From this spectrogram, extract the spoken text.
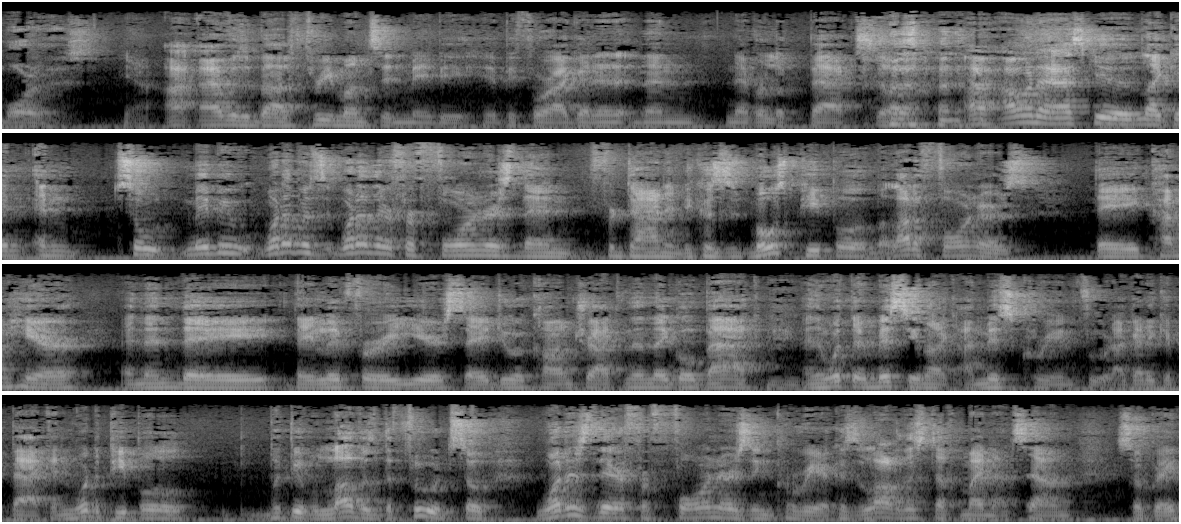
more of this. Yeah, I, I was about three months in maybe before I got in it, and then never looked back. So I, I want to ask you, like, and, and so maybe what was what are there for foreigners then for dining? Because most people, a lot of foreigners, they come here and then they they live for a year, say, do a contract, and then they go back, and what they're missing, like, I miss Korean food. I got to get back. And what do people what people love is the food. So what is there for foreigners in Korea? Because a lot of this stuff might not sound so great.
